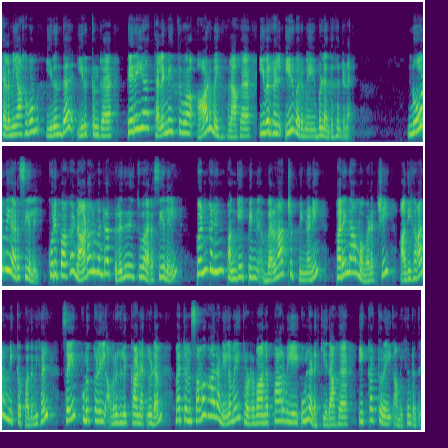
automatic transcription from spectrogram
தலைமையாகவும் இருந்த இருக்கின்ற பெரிய தலைமைத்துவ ஆளுமைகளாக இவர்கள் இருவருமே விளங்குகின்றனர். நோர்வே அரசியலில் குறிப்பாக நாடாளுமன்ற பிரதிநிதித்துவ அரசியலில் பெண்களின் பங்கேற்பின் வரலாற்று பின்னணி பரிணாம வளர்ச்சி அதிகாரம் மிக்க பதவிகள் செயற்குழுக்களில் அவர்களுக்கான இடம் மற்றும் சமகால நிலைமை தொடர்பான பார்வையை உள்ளடக்கியதாக இக்கட்டுரை அமைகின்றது.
